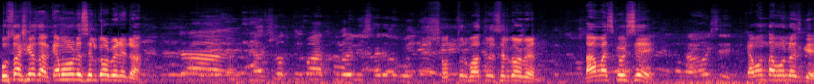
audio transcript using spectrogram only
পঁচাশি হাজার। কেমন হলে সেল করবেন এটা? সত্তর বাহাত্তর সেল করবেন। দাম আজকে হয়েছে হ্যাঁ, কেমন দাম হলো আজকে?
